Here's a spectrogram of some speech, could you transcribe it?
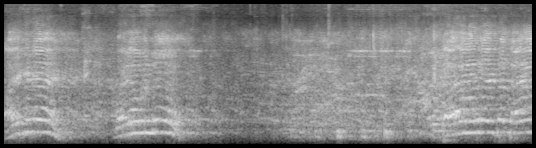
आहे नाही? महिला मंडळ. तयार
